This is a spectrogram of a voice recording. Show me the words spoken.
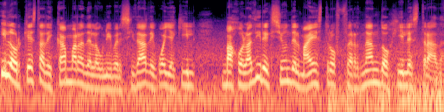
y la Orquesta de Cámara de la Universidad de Guayaquil bajo la dirección del maestro Fernando Gil Estrada.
